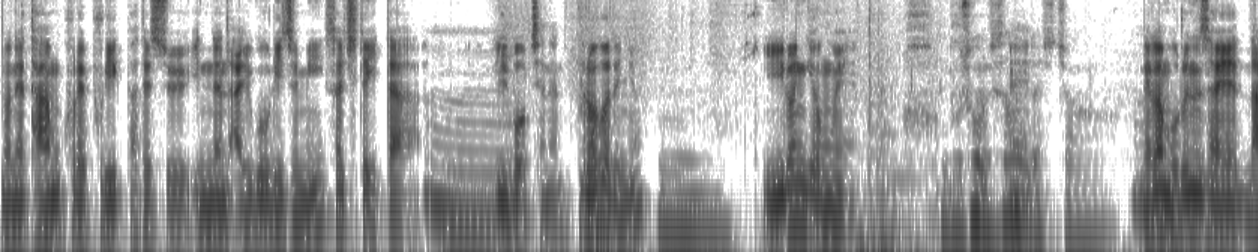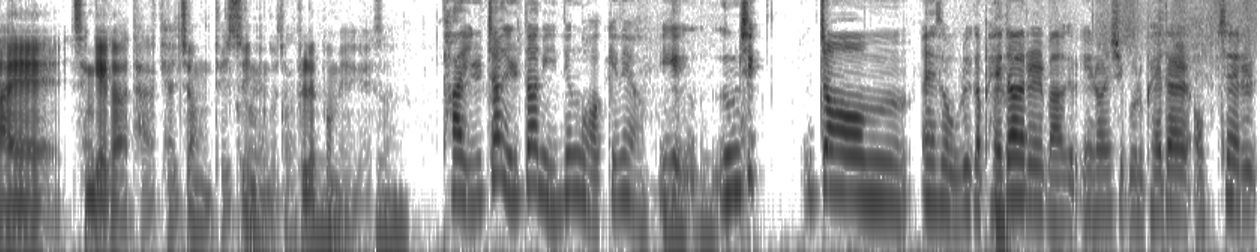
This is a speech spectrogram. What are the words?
너네 다음 콜에 불이익 받을 수 있는 알고리즘이 설치돼 있다. 음. 일부 업체는 그러거든요. 음. 이런 경우에 무서운 세상이다 네. 진짜. 내가 모르는 사이에 나의 생계가 다 결정될 수 있는 거죠. 그러니까. 플랫폼에 의해서. 음. 다 일장일단이 있는 것 같긴 해요. 이게 음. 음식점에서 우리가 배달을 막 이런 식으로 배달 업체를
